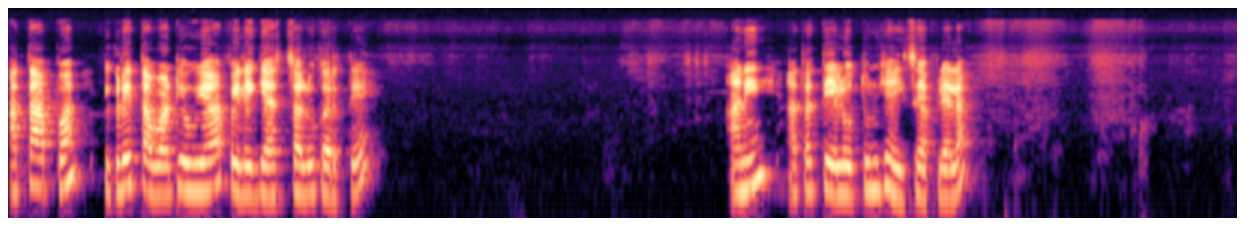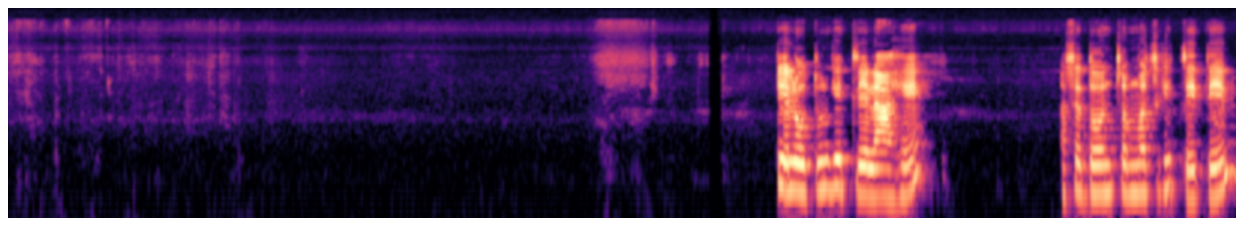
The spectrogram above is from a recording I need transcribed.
आता आपण इकडे तवा ठेवूया. पहिले गॅस चालू करते. आणि आता तेल ओतून घ्यायचं आहे आपल्याला. तेल ओतून घेतलेलं आहे. असं दोन चम्मच घेतले तेल.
